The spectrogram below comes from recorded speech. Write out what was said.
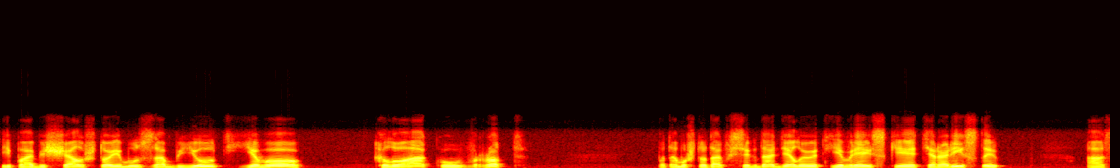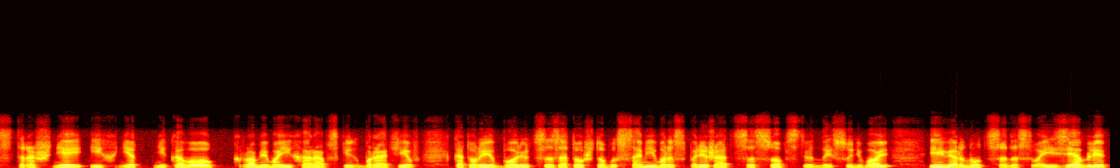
и пообещал, что ему забьют его клоаку в рот потому что так всегда делают еврейские террористы, а страшнее их нет никого, кроме моих арабских братьев, которые борются за то, чтобы самим распоряжаться собственной судьбой и вернуться на свои земли,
